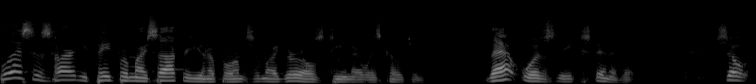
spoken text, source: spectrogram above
Bless his heart, he paid for my soccer uniforms for my girls' team I was coaching. That was the extent of it. So,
